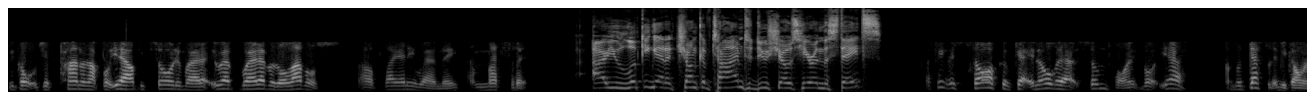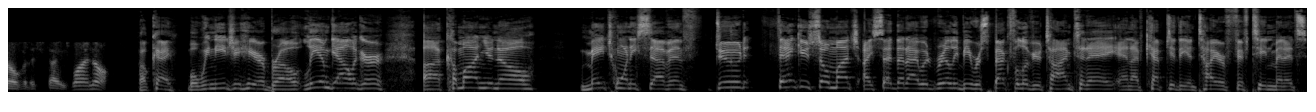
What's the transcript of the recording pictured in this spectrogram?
we go to Japan and that. But yeah, I'll be touring where, wherever, wherever they'll have us. I'll play anywhere, me. I'm mad for it. Are you looking at a chunk of time to do shows here in the states? I think there's talk of getting over there at some point, but yeah, I would definitely be going over the States. Why not? Okay. Well, we need you here, bro. Liam Gallagher, uh, come on, you know, May 27th. Dude, thank you so much. I said that I would really be respectful of your time today, and I've kept you the entire 15 minutes.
